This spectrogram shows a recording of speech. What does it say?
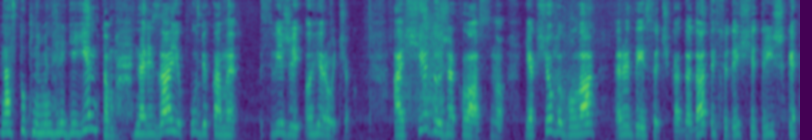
Наступним інгредієнтом нарізаю кубиками свіжий огірочок. А ще дуже класно, якщо би була редисочка, додати сюди ще трішки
